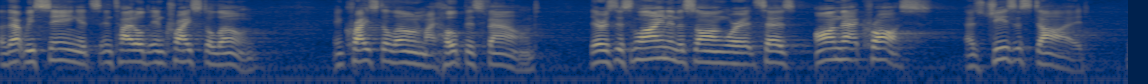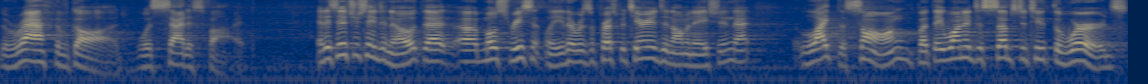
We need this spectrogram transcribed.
that we sing, it's entitled In Christ Alone. In Christ alone, my hope is found. There is this line in the song where it says, On that cross, as Jesus died, the wrath of God was satisfied. And it's interesting to note that uh, most recently there was a Presbyterian denomination that liked the song, but they wanted to substitute the words,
